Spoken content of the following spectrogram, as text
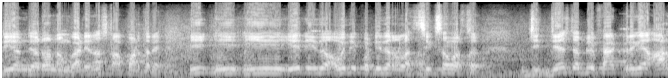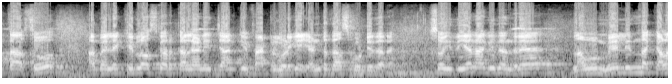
ಡಿ ಎಂ ಜಿಯವರು ನಮ್ಮ ಗಾಡಿನ ಸ್ಟಾಪ್ ಮಾಡ್ತಾರೆ. ಈ ಈ ಏನು ಇದು ಅವಧಿ ಕೊಟ್ಟಿದ್ದಾರಲ್ಲ six hours G J S W ಫ್ಯಾಕ್ಟ್ರಿಗೆ ಆರು ತಾಸು, ಆಮೇಲೆ ಕಿರ್ಲೋಸ್ಕರ್, ಕಲ್ಯಾಣಿ, ಜಾನಕಿ ಫ್ಯಾಕ್ಟ್ರಿಗಳಿಗೆ ಎಂಟು ತಾಸು ಕೊಟ್ಟಿದ್ದಾರೆ. ಸೊ ಇದು ಏನಾಗಿದೆ ಅಂದರೆ, ನಾವು ಮೇಲಿಂದ ಕೆಳ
